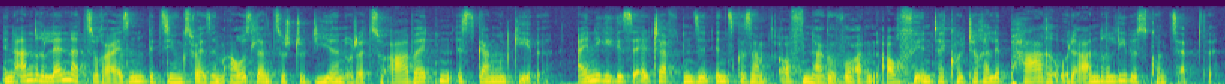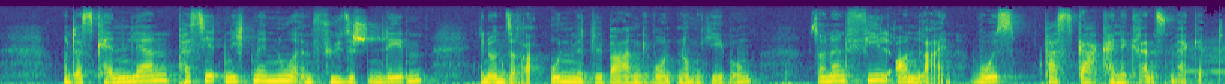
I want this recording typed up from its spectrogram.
In andere Länder zu reisen bzw. im Ausland zu studieren oder zu arbeiten ist gang und gäbe. Einige Gesellschaften sind insgesamt offener geworden, auch für interkulturelle Paare oder andere Liebeskonzepte. Und das Kennenlernen passiert nicht mehr nur im physischen Leben, in unserer unmittelbaren gewohnten Umgebung, sondern viel online, wo es fast gar keine Grenzen mehr gibt.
